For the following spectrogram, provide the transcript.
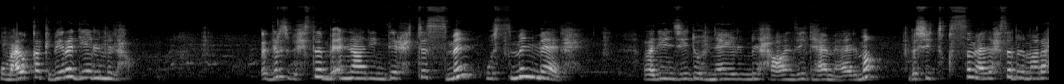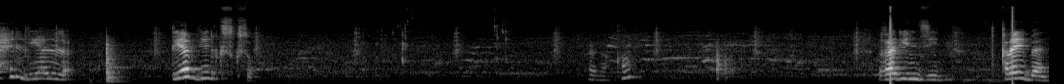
ومعلقة كبيرة ديال الملحه درت بحساب بأن غادي ندير حتى السمن والسمن مالح. غادي نزيدو هنايا الملحه غنزيدها مع الماء باش يتقسم على حسب المراحل ديال الطياب ديال الكسكسو. هكا. غادي نزيد تقريبا.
